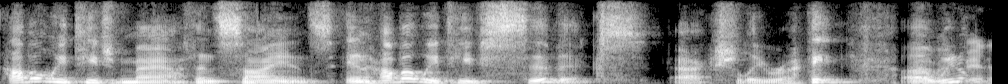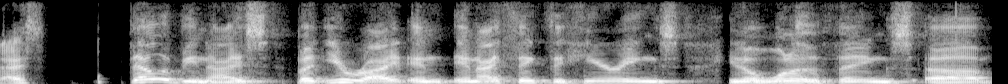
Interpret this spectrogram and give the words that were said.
how about we teach math and science and how about we teach civics actually right uh, we don't nice. That would be nice, but you're right, and and I think the hearings. You know, one of the things. Uh,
